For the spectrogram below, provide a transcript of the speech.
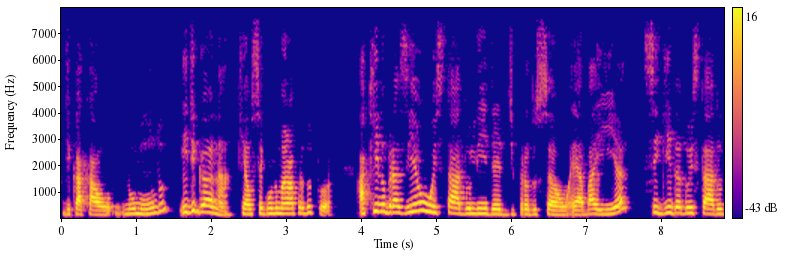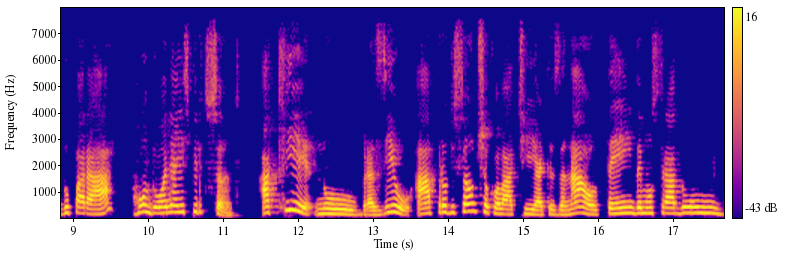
de cacau no mundo, e de Gana, que é o segundo maior produtor. Aqui no Brasil, o estado líder de produção é a Bahia, seguida do estado do Pará, Rondônia e Espírito Santo. Aqui no Brasil, a produção de chocolate artesanal tem demonstrado um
